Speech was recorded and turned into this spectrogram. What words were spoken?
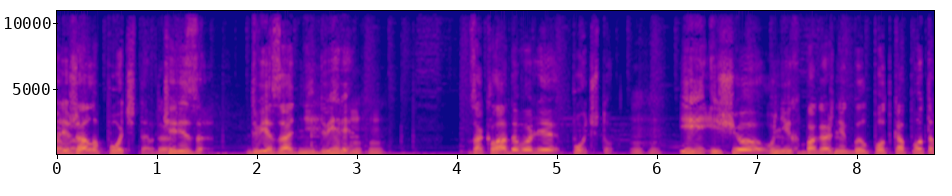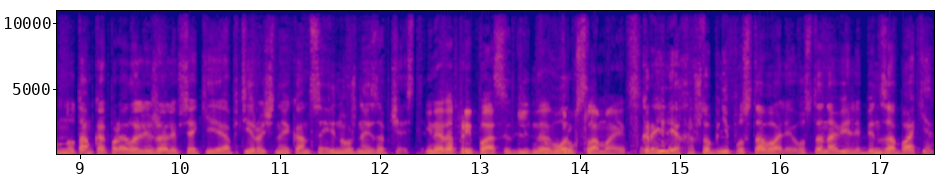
лежала. лежала почта. Да. Через две задние двери Мгм, закладывали почту. мгм. И еще у них багажник был под капотом, но там, как правило, лежали всякие обтирочные концы и нужные запчасти. Иногда припасы для... Вот. вдруг сломается. В крыльях, чтобы не пустовали, установили бензобаки,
